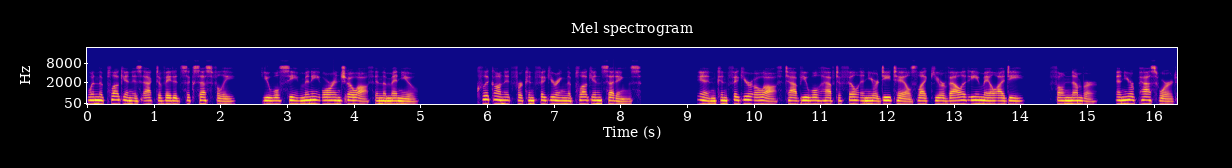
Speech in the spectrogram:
When the plugin is activated successfully, you will see miniOrange OAuth in the menu. Click on it for configuring the plugin settings. In Configure OAuth tab you will have to fill in your details like your valid email ID, phone number, and your password.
